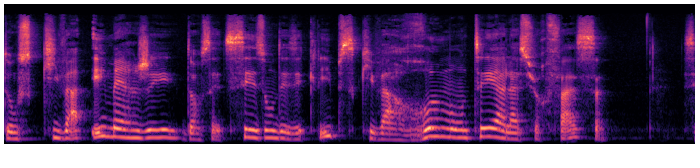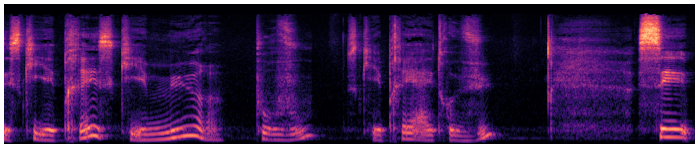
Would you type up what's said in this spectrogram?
Donc ce qui va émerger dans cette saison des éclipses, qui va remonter à la surface, c'est ce qui est prêt, ce qui est mûr pour vous, ce qui est prêt à être vu. C'est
